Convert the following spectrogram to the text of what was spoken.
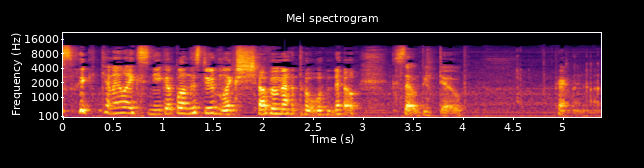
It's like, can I like sneak up on this dude and like shove him out the window? Because that would be dope. Apparently not.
